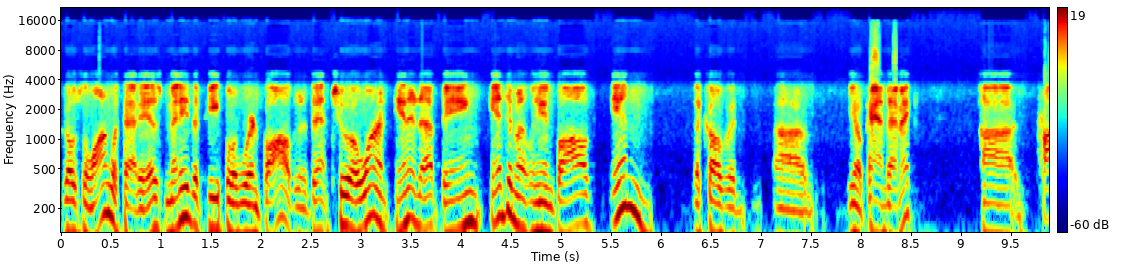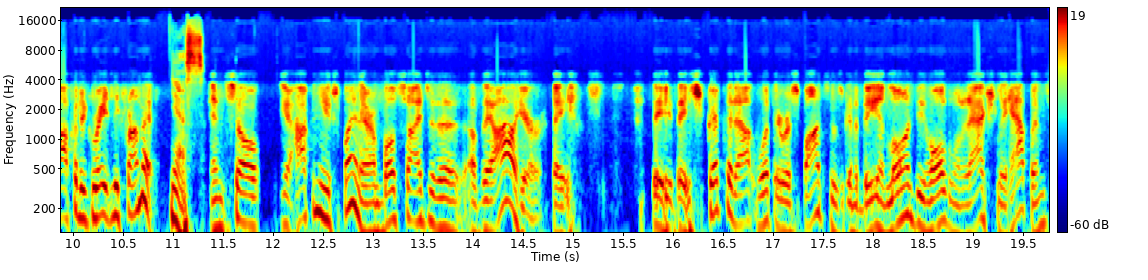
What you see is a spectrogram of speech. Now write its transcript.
goes along with that is many of the people who were involved in Event 201 ended up being intimately involved in the COVID, uh, you know, pandemic, uh, profited greatly from it. Yes. And so, yeah, how can you explain? They're on both sides of the of the aisle here. They they they scripted out what their response was going to be, and lo and behold, when it actually happens,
